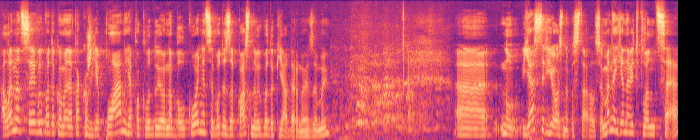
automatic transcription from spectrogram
Але на цей випадок у мене також є план. Я покладу його на балконі. Це буде запас на випадок ядерної зими. Е, ну, я серйозно поставилася. У мене є навіть план С.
